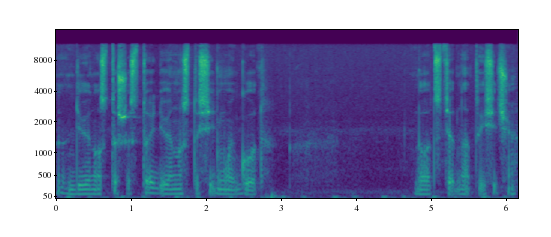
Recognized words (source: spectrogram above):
96-97 год. 21 тысяча.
